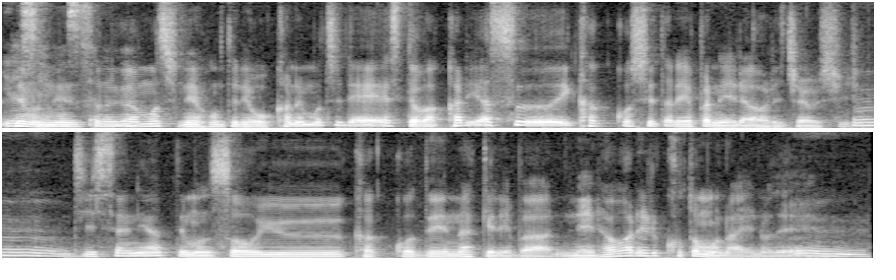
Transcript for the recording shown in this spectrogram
でもねますからそれがもしね本当にお金持ちですって分かりやすい格好してたらやっぱり狙われちゃうし、うん。実際にあってもそういう格好でなければ狙われることもないので、うん。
